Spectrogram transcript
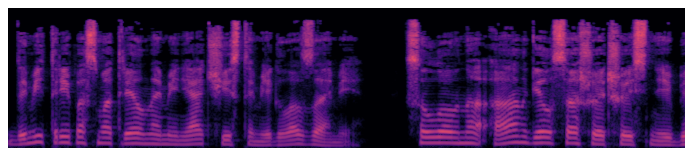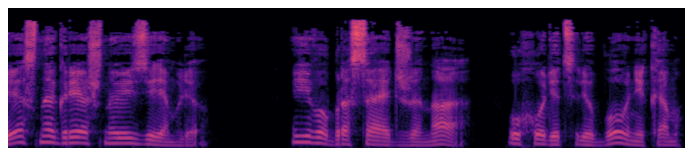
Дмитрий посмотрел на меня чистыми глазами, словно ангел, сошедший с небес на грешную землю. Его бросает жена, уходит с любовником,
